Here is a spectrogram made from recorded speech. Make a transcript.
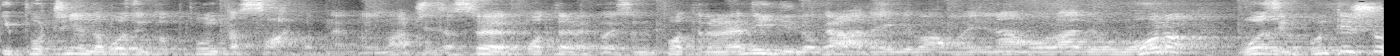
i počinjem da vozim tog punta svakodnevno znači za sve potrebe koje su mi potrebne, idi do grada, idi vamo, idi namo, radi ovo ono, vozim puntišu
